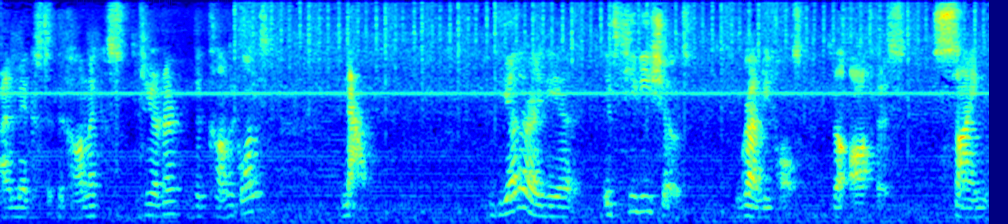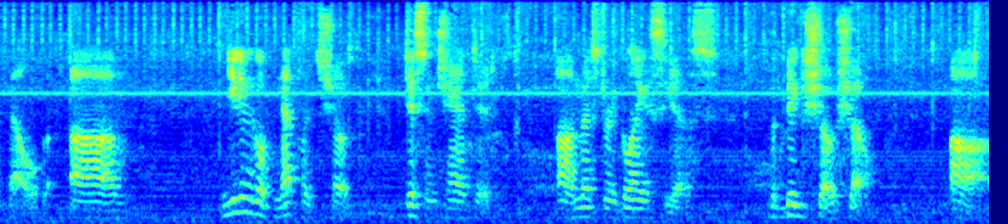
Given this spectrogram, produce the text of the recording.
I mixed the comics together, the comic ones. Now, the other idea is TV shows. Gravity Falls, The Office, Seinfeld. Um, you can go with Netflix shows, Disenchanted, uh, Mr. Iglesias, The Big Show Show. Uh,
